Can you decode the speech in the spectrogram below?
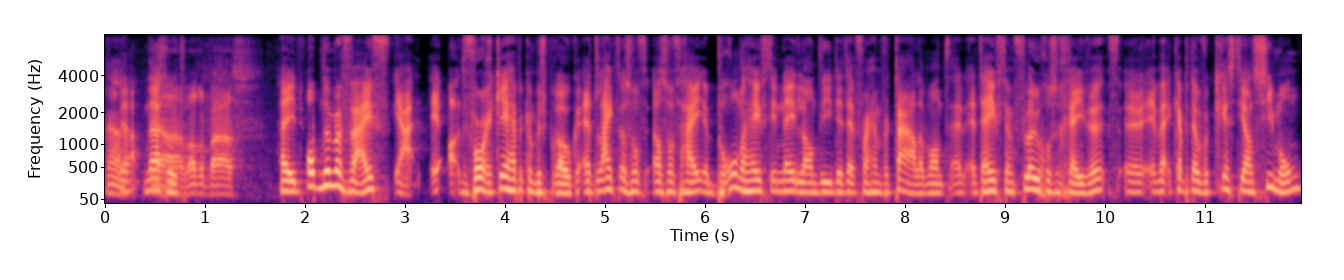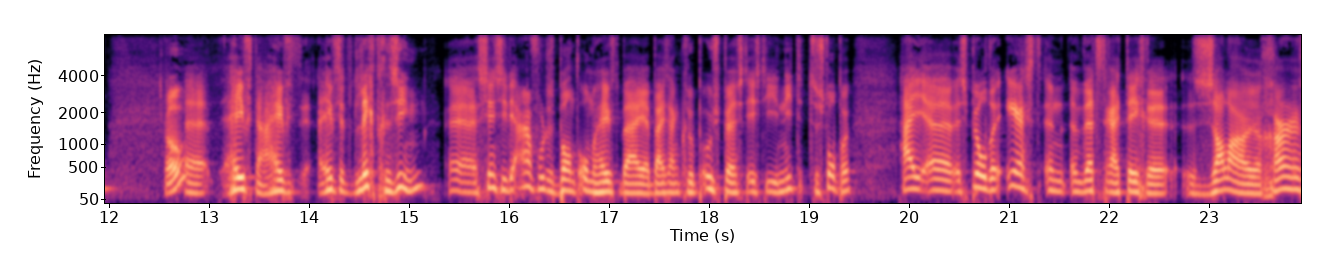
Ja. ja. nou Ja, goed. wat een baas. Hey, op nummer 5, ja, eh, de vorige keer heb ik hem besproken. Het lijkt alsof, alsof hij bronnen heeft in Nederland die dit voor hem vertalen. Want het, het heeft hem vleugels gegeven. Eh, ik heb het over Christian Simon. Oh? Eh, heeft, nou, heeft, heeft het licht gezien. Eh, sinds hij de aanvoerdersband om heeft bij, eh, bij zijn club Oespest is hij niet te stoppen. Hij eh, speelde eerst een, een wedstrijd tegen Zalagar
